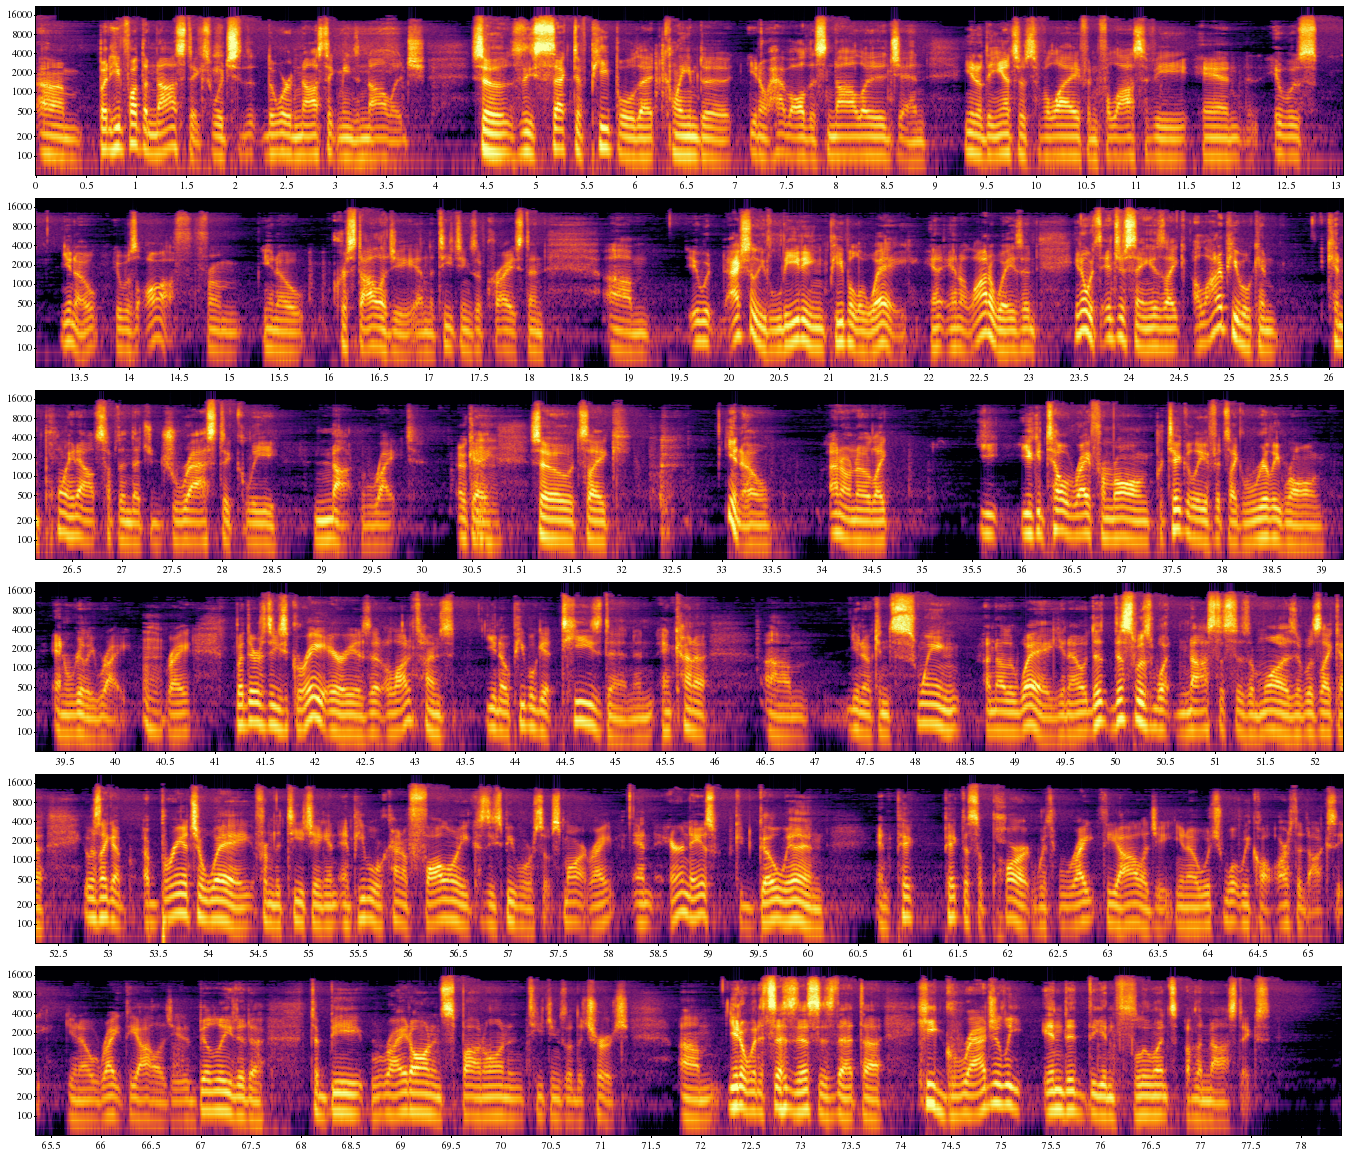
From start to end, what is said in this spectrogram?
Um, but he fought the Gnostics, which the, the word Gnostic means knowledge. So it's these sect of people that claim to, you know, have all this knowledge and, you know, the answers for life and philosophy. And it was, you know, it was off from, you know, Christology and the teachings of Christ. And um, it would actually leading people away in, in a lot of ways. And, you know, what's interesting is like a lot of people can can point out something that's drastically not right. Okay. So it's like, you know, I don't know, like you you could tell right from wrong, particularly if it's like really wrong and really right, right? But there's these gray areas that a lot of times, you know, people get teased in and and kind of um, you know, can swing another way. You know, Th- this was what Gnosticism was. It was like a, it was like a, a branch away from the teaching, and, and people were kind of following because these people were so smart, right? And Irenaeus could go in and pick pick us apart with right theology. You know, which what we call orthodoxy. You know, right theology, the ability to to, to be right on and spot on in the teachings of the church. Um, you know, what it says this is that uh, he gradually ended the influence of the Gnostics.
